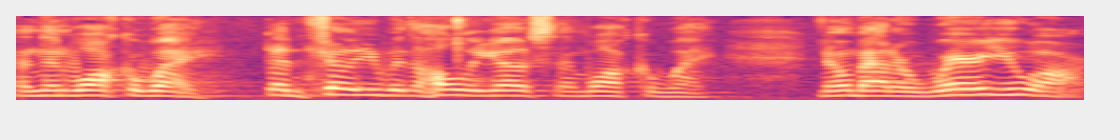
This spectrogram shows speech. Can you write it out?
and then walk away, doesn't fill you with the Holy Ghost and then walk away. No matter where you are,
